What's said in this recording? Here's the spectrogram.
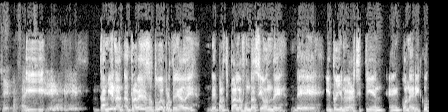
Sí, perfecto. Y también a, a, través de eso tuve oportunidad de, de participar en la fundación de, de Ito University en, en Connecticut,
